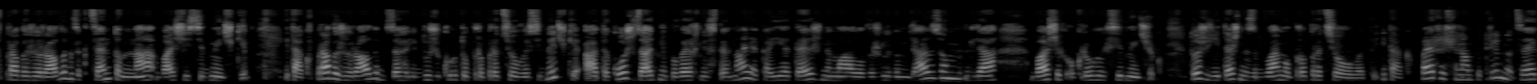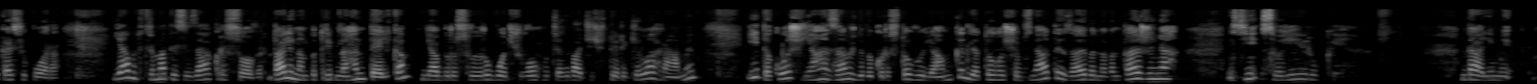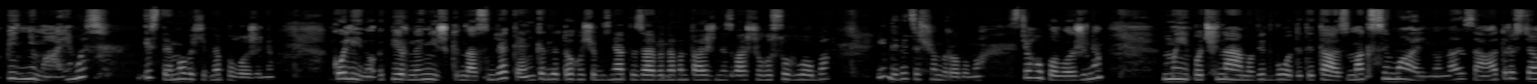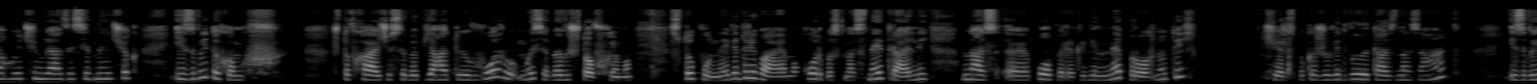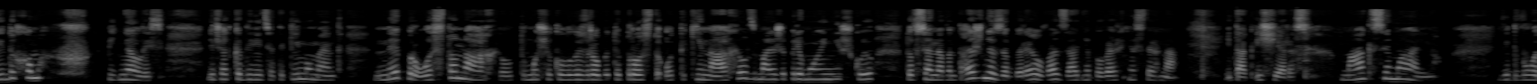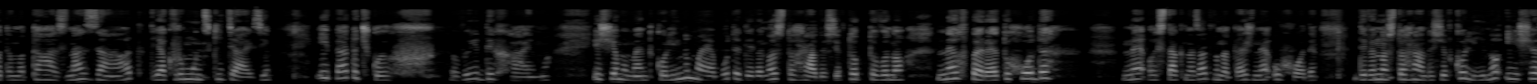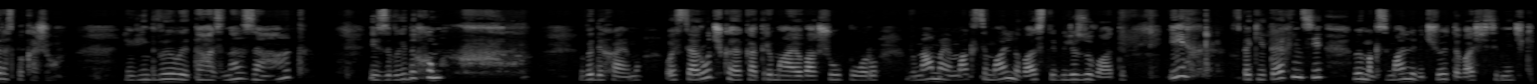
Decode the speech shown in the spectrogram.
вправа журавлик з акцентом на ваші сіднички. І так, вправа журавлик взагалі дуже круто пропрацьовує сіднички, а також задню поверхню стегна, яка є теж немало важливим м'язом для ваших округлих сідничок. Тож її теж не забуваємо пропрацьовувати. І так, перше, що нам потрібно, це якась опора. Я буду триматися за кросовер. Далі нам потрібна гантелька. Я беру свою робочу вагу, це 24 кг. І також я завжди використовую лямки для того, щоб зняти зайве навантаження зі своєї руки. Далі ми піднімаємось і стаємо вихідне положення. Коліно опірної ніжки в нас м'якеньке для того, щоб зняти зайве навантаження з вашого суглоба. І дивіться, що ми робимо. З цього положення ми починаємо відводити таз максимально назад, розтягуючи м'язи сідничок, і з видохом, штовхаючи себе п'ятою вгору, ми себе виштовхуємо. Стопу не відриваємо, корпус у нас нейтральний, у нас поперек він не прогнутий. Ще раз покажу, відвели таз назад і з видихом піднялись. Дівчатка, дивіться, такий момент не просто нахил, тому що коли ви зробите просто от такий нахил з майже прямою ніжкою, то все навантаження забере у вас задня поверхня стегна. І так, і ще раз, максимально відводимо таз назад, як в румунській тязі, і п'яточкою видихаємо. І ще момент, коліно має бути 90 градусів, тобто воно не вперед уходить, не ось так назад, воно теж не уходить. 90 градусів коліно, і ще раз покажу. Відвели таз назад і з видихом видихаємо. Ось ця ручка, яка тримає вашу опору, вона має максимально вас стабілізувати. І в такій техніці ви максимально відчуєте ваші сіднички.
